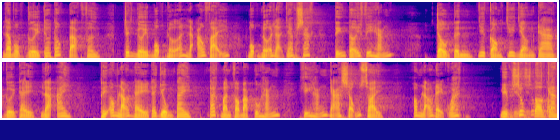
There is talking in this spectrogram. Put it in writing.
là một người treo tóc bạc phơ. Trên người một nửa là áo vải, một nửa là giáp sắt, tiến tới phía hắn. Trầu tinh như còn chưa nhận ra người này là ai, thì ông lão này đã dùng tay tác mạnh vào mặt của hắn, khiến hắn ngã sổng xoài. Ông lão này quát. Nghiệp súc to gan,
